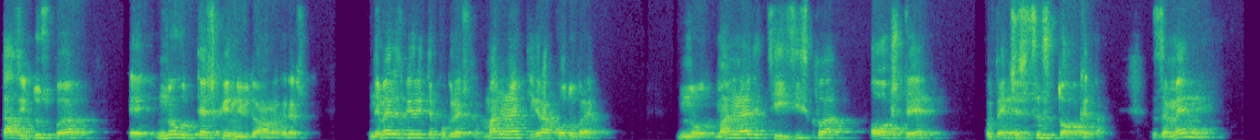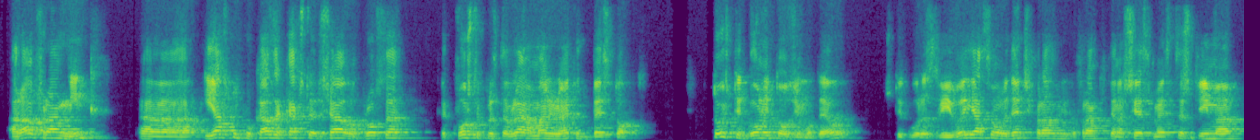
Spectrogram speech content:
Тази дуспа е много тежка индивидуална грешка. Не ме разбирайте погрешно. Ман Юнайтед игра по-добре. но Man United се изисква още вече с топката. За мен Ралф Рангнинг а, ясно показа как ще решава въпроса какво ще представлява Man United без топка. Той ще гони този модел, ще го развива и аз съм убеден, че в рамките на 6 месеца ще има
